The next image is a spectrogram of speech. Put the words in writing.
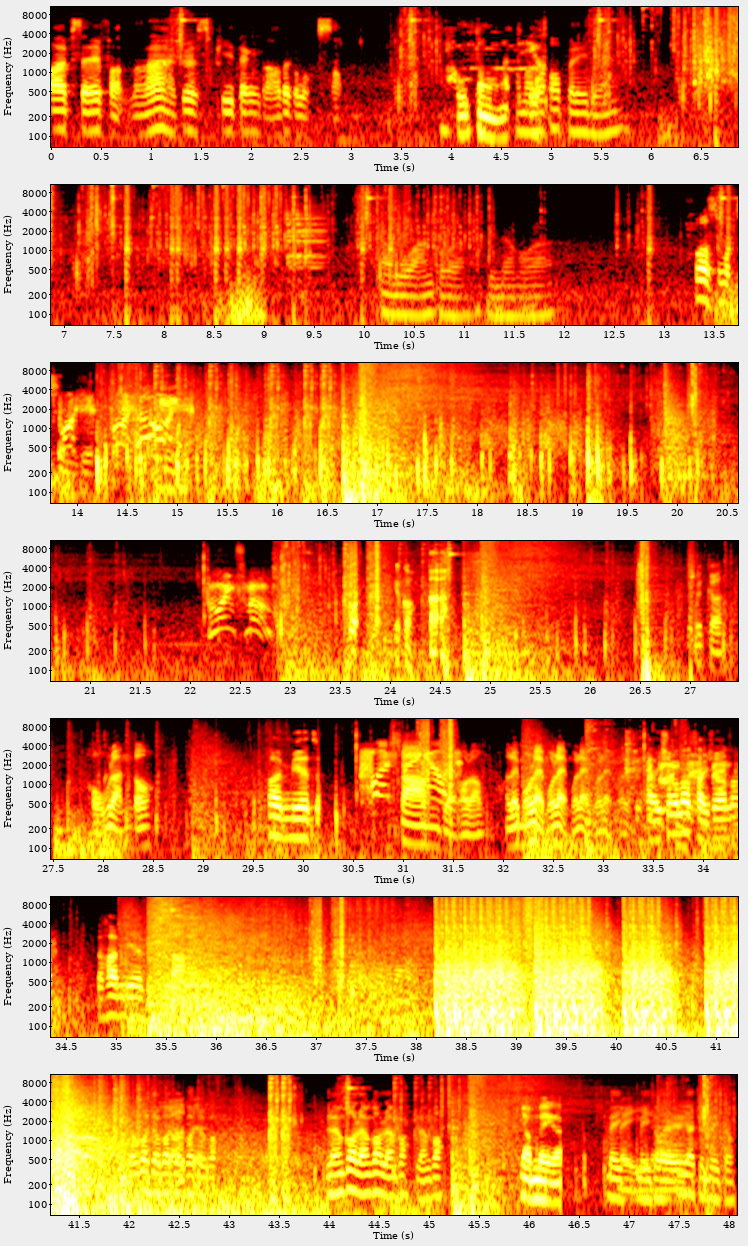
five seven 唉，跟住 speed 丁打得個六十。好凍啊！我買個 op 俾你哋啊！啊冇玩過啦，原諒我啦。不過目前面 Smoking. 一個，出緊，好撚多，係咩啫？三隻我諗，你唔好嚟唔好嚟唔好嚟唔好嚟唔好嚟，提槍啦，提槍啦。你係咩啫？有個，有個，有個，有個，兩個，兩個，兩個，兩個，入未噶？未未未到，未依家準備到。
